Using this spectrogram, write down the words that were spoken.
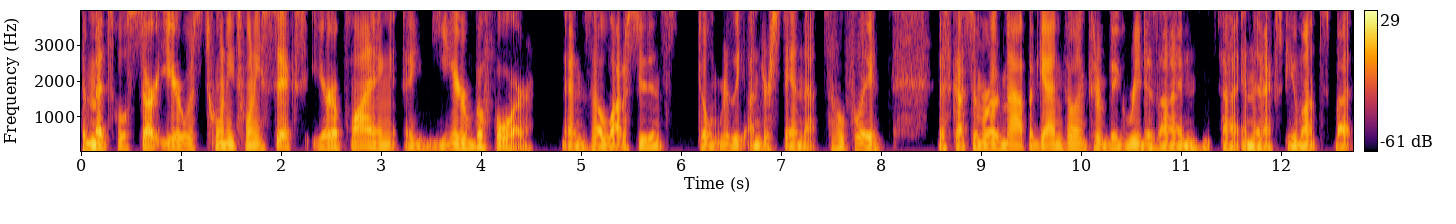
the med school start year was 2026. You're applying a year before. And so a lot of students don't really understand that. So hopefully this custom roadmap, again, going through a big redesign uh, in the next few months, but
